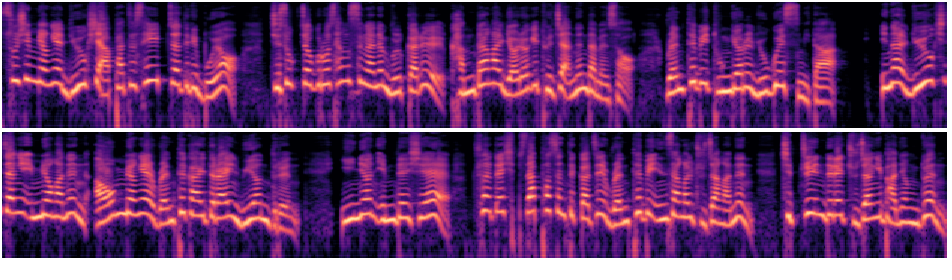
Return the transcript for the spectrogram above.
수십 명의 뉴욕시 아파트 세입자들이 모여 지속적으로 상승하는 물가를 감당할 여력이 되지 않는다면서 렌트비 동결을 요구했습니다. 이날 뉴욕시장이 임명하는 9명의 렌트 가이드라인 위원들은 2년 임대 시에 최대 14%까지 렌트비 인상을 주장하는 집주인들의 주장이 반영된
